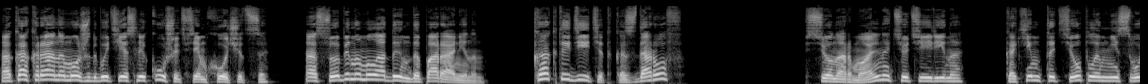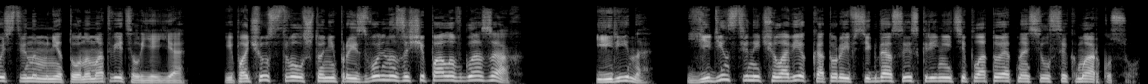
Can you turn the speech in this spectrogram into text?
А как рано может быть, если кушать всем хочется? Особенно молодым да пораненным. Как ты, дитятка, здоров? Все нормально, тетя Ирина. Каким-то теплым, несвойственным мне тоном ответил ей я и почувствовал, что непроизвольно защипало в глазах. Ирина, единственный человек, который всегда с искренней теплотой относился к Маркусу.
